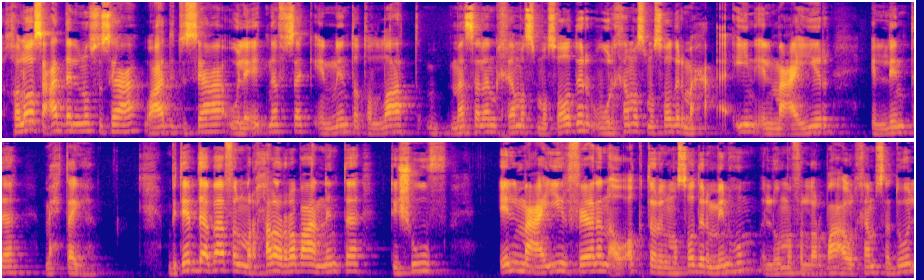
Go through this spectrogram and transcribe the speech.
خلاص عدى النص ساعة وعدت الساعة ولقيت نفسك إن أنت طلعت مثلا خمس مصادر والخمس مصادر محققين المعايير اللي أنت محتاجها. بتبدأ بقى في المرحلة الرابعة إن أنت تشوف إيه المعايير فعلا أو أكتر المصادر منهم اللي هم في الأربعة أو الخمسة دول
